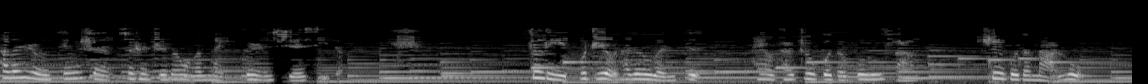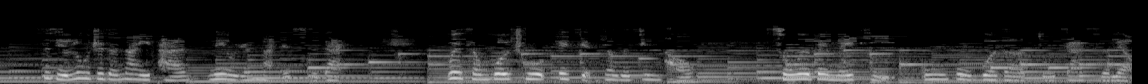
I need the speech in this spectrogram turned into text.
他的这种精神就是值得我们每一个人学习的。这里不只有他的文字。还有他住过的锅炉房，睡过的马路，自己录制的那一盘没有人买的磁带，未曾播出被剪掉的镜头，从未被媒体公布过的独家资料，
